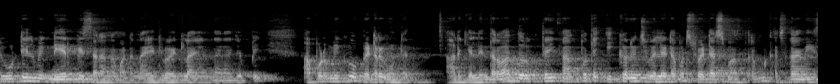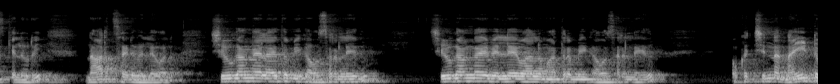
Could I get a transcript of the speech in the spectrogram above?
డ్యూటీలు మీకు నేర్పిస్తారు అన్నమాట. నైట్లో ఎట్లా అయిందని చెప్పి. అప్పుడు మీకు బెటర్గా ఉంటుంది. ఆడికి వెళ్ళిన తర్వాత దొరుకుతాయి. కాకపోతే ఇక్కడ నుంచి వెళ్ళేటప్పుడు స్వెటర్స్ మాత్రం ఖచ్చితంగా తీసుకెళ్ళి నార్త్ సైడ్ వెళ్ళేవాళ్ళు. శివగంగాలో అయితే మీకు అవసరం లేదు. శివగంగా వెళ్ళే వాళ్ళు మాత్రం మీకు అవసరం లేదు. ఒక చిన్న నైట్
